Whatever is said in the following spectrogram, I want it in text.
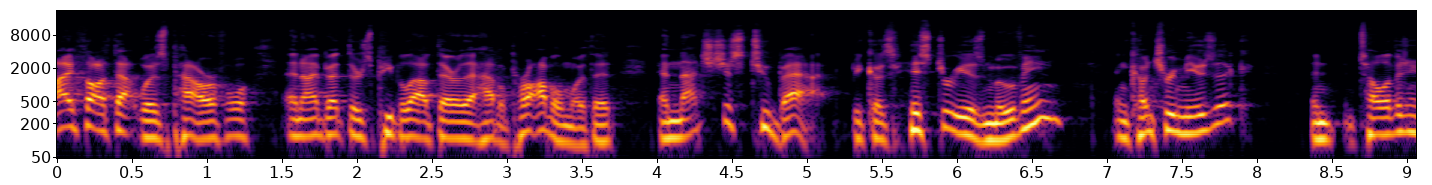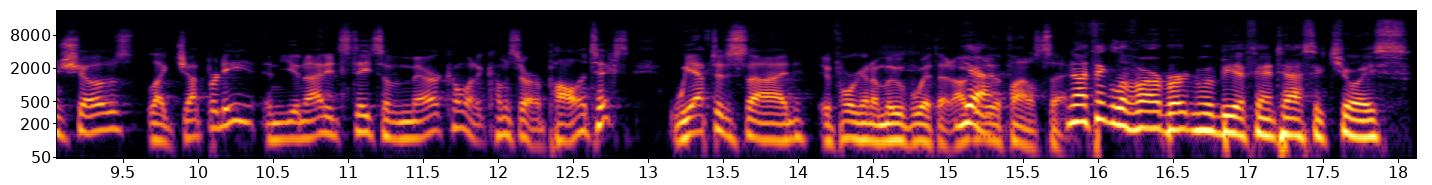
I thought that was powerful. And I bet there's people out there that have a problem with it. And that's just too bad because history is moving and country music and television shows like Jeopardy in the United States of America, when it comes to our politics, we have to decide if we're going to move with it. I'll give you the final say. No, I think LeVar Burton would be a fantastic choice.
